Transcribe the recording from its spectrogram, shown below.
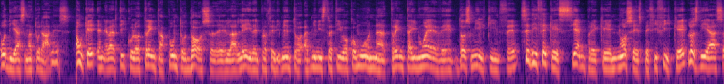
o días naturales. Aunque en el artículo 30.2 de la Ley del Procedimiento Administrativo Común 39-2015 se dice que siempre que no se especifique, los días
